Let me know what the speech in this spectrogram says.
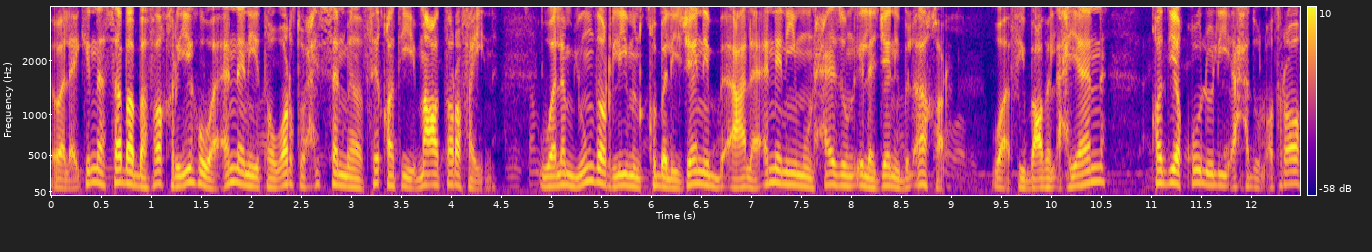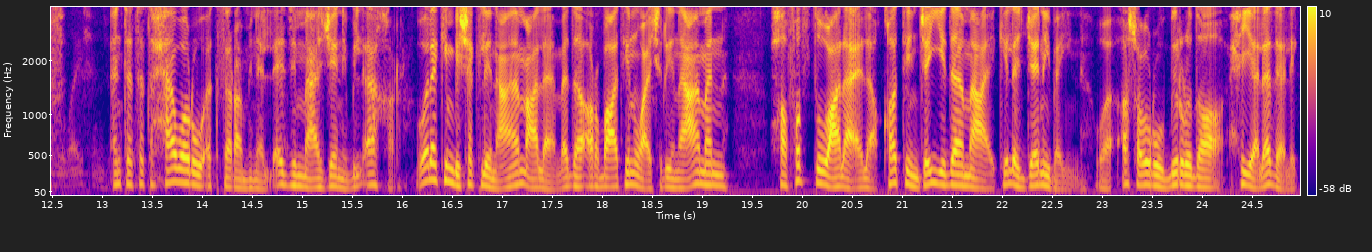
ولكن سبب فخري هو أنني طورت حسا من الثقة مع الطرفين ولم ينظر لي من قبل جانب على أنني منحاز إلى الجانب الآخر. وفي بعض الأحيان قد يقول لي أحد الأطراف أنت تتحاور أكثر من اللازم مع الجانب الآخر ولكن بشكل عام على مدى 24 عاما حافظت على علاقات جيدة مع كلا الجانبين وأشعر بالرضا حيال ذلك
